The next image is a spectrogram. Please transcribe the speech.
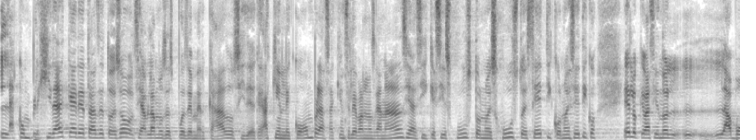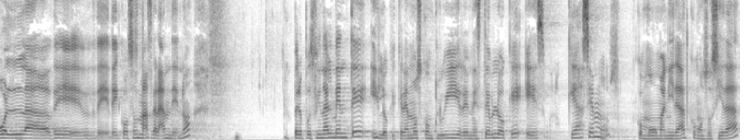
la complejidad que hay detrás de todo eso, si hablamos después de mercados y de a quién le compras, a quién se le van las ganancias y que si es justo, no es justo, es ético, no es ético, es lo que va haciendo la bola de, de cosas más grande, ¿no? Pero pues finalmente, y lo que queremos concluir en este bloque es, bueno, ¿qué hacemos como humanidad, como sociedad?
